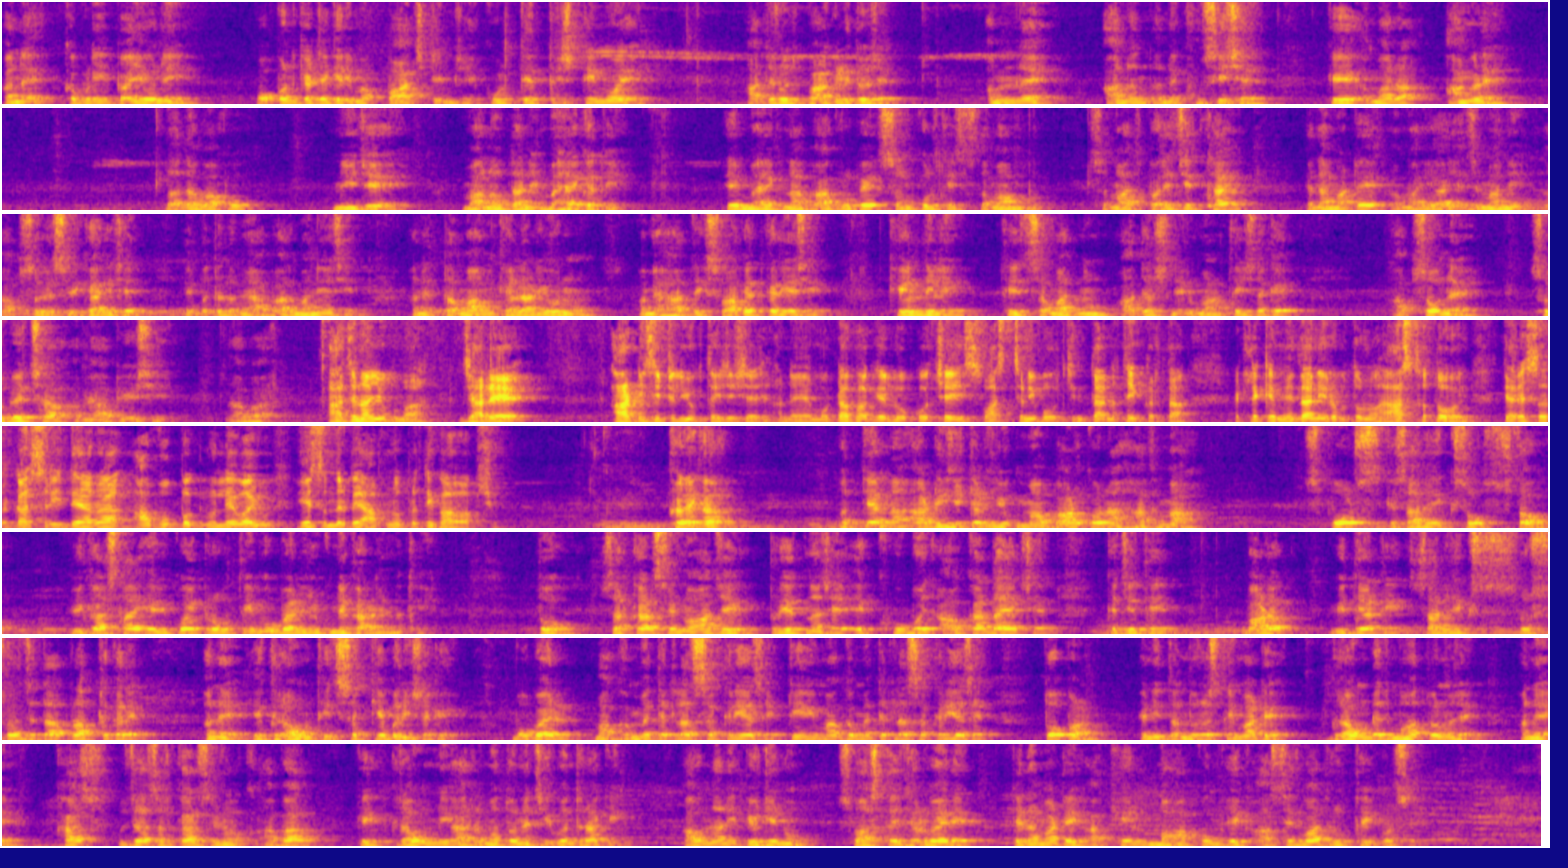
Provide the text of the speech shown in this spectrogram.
અને કબડ્ડી ભાઈઓની ઓપન કેટેગરીમાં પાંચ ટીમ છે. કુલ તેત્રીસ ટીમોએ આજરોજ ભાગ લીધો છે. અમને આનંદ અને ખુશી છે કે અમારા આંગણે દાદા બાપુની જે માનવતાની મહેક હતી, એ મહેકના ભાગરૂપે સંકુલથી તમામ સમાજ પરિચિત થાય. એના માટે અમારી આ યજમાની આપ સૌએ સ્વીકારી છે. એ બદલ અમે આભાર માનીએ છીએ અને તમામ ખેલાડીઓનું અમે હાર્દિક સ્વાગત કરીએ છીએ. ખેલદિલીથી સમાજનું આદર્શ નિર્માણ થઈ શકે. આપ સૌને શુભેચ્છા અમે આપીએ છીએ. આભાર. આજના યુગમાં જ્યારે આ ડિજિટલ યુગ થઈ જશે અને મોટાભાગે લોકો છે એ સ્વાસ્થ્યની બહુ ચિંતા નથી કરતા. એટલે કે મેદાની રમતોનો હાસ થતો હોય, ત્યારે સરકારશ્રી દ્વારા આવું પગલું લેવાયું, એ સંદર્ભે આપનો પ્રતિભાવ આપશો. ખરેખર, અત્યારના આ ડિજિટલ યુગમાં બાળકોના હાથમાં સ્પોર્ટ્સ કે શારીરિક સૌષ્ઠવ વિકાસ થાય એવી કોઈ પ્રવૃત્તિ મોબાઈલ યુગને કારણે નથી. તો સરકારશ્રીનો આ જે પ્રયત્ન છે એ ખૂબ જ આવકારદાયક છે કે જેથી બાળક, વિદ્યાર્થી શારીરિક સુસજ્જતા પ્રાપ્ત કરે અને એ ગ્રાઉન્ડથી જ શક્ય બની શકે. મોબાઈલમાં ગમે તેટલા સક્રિય છે ટીવીમાં ગમે તેટલા સક્રિય છે તો પણ એની તંદુરસ્તી માટે ગ્રાઉન્ડ જ મહત્ત્વનું છે. અને ખાસ ગુજરાત સરકારશ્રીનો આભાર કે ગ્રાઉન્ડની આ રમતોને જીવંત રાખી આવનારી પેઢીનું સ્વાસ્થ્ય જળવાઈ રહે તેના માટે આ ખેલ મહાકુંભ એક આશીર્વાદ રૂપ થઈ પડશે.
